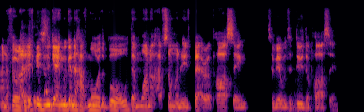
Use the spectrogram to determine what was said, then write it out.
And I feel like if this is a game we're going to have more of the ball, then why not have someone who's better at passing to be able to do the passing?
